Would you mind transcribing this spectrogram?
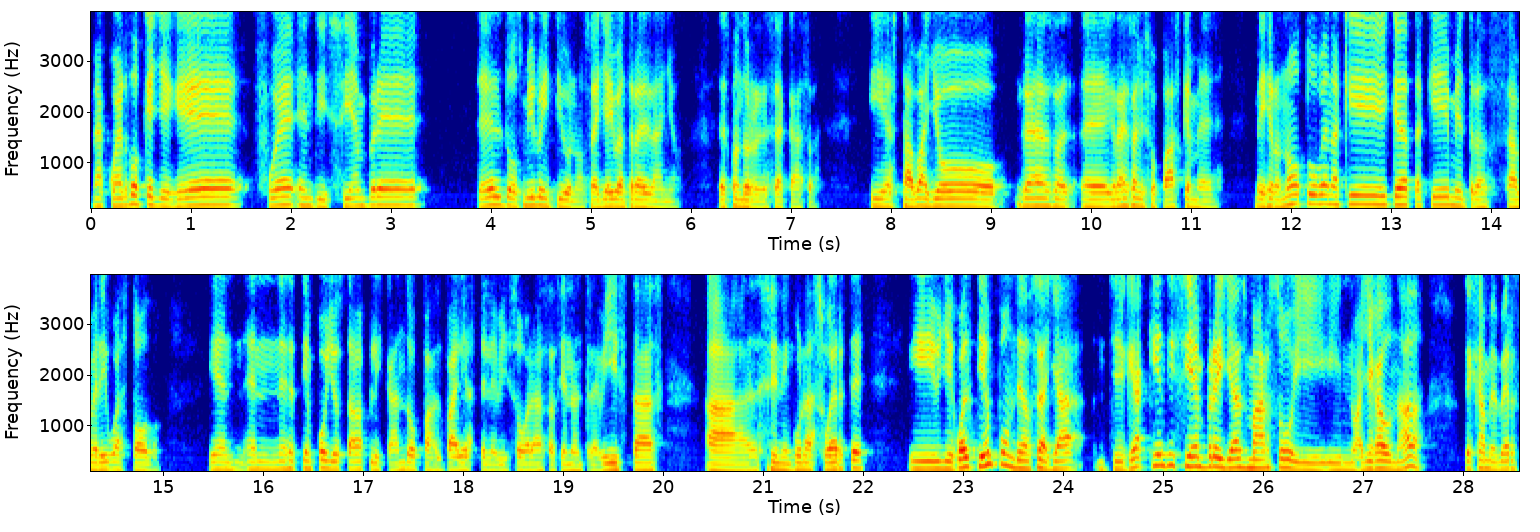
me acuerdo que llegué, fue en diciembre del 2021, o sea, ya iba a entrar el año, es cuando regresé a casa. Y estaba yo, gracias a, eh, gracias a mis papás que me, me dijeron, no, tú ven aquí, quédate aquí mientras averiguas todo. Y en, ese tiempo yo estaba aplicando para varias televisoras, haciendo entrevistas, uh, sin ninguna suerte. Y llegó el tiempo donde, o sea, ya llegué aquí en diciembre, ya es marzo y, no ha llegado nada. Déjame ver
